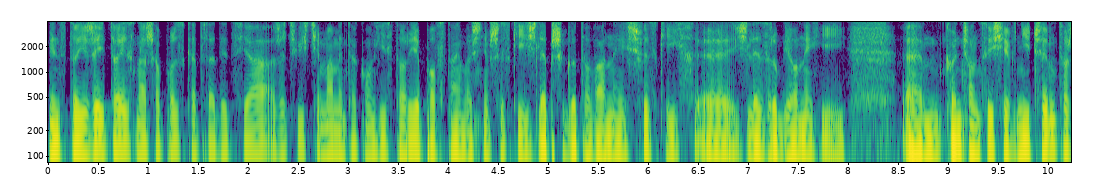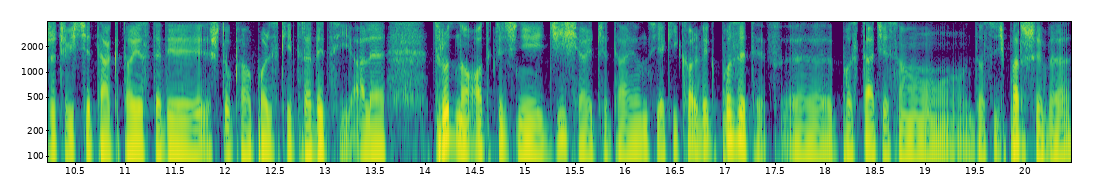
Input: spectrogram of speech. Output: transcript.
Więc to jeżeli to jest nasza polska tradycja, a rzeczywiście mamy taką historię powstań właśnie wszystkich źle przygotowanych, wszystkich e, źle zrobionych i em, kończących się w niczym, to rzeczywiście tak, to jest wtedy sztuka o polskiej tradycji, ale trudno odkryć w niej dzisiaj, czytając jakikolwiek pozytyw. E, postacie są dosyć parszywe.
